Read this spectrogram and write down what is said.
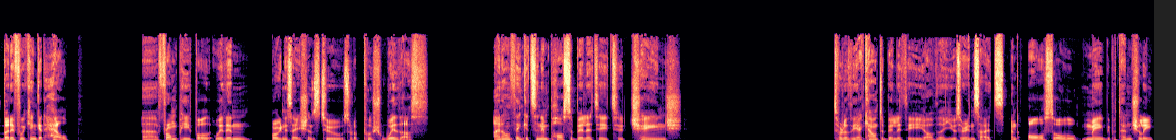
But if we can get help uh, from people within organizations to sort of push with us I don't think it's an impossibility to change sort of the accountability of the user insights. And also, maybe potentially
